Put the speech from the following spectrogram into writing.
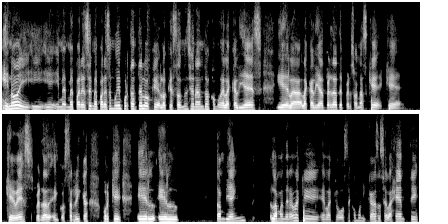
Y no, y, me, parece, me parece muy importante lo que, lo que estás mencionando, como de la calidez y de la, calidad, ¿verdad?, de personas que, ves, ¿verdad?, en Costa Rica, porque el, el, también la manera en la que, en la que vos te comunicas hacia la gente,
